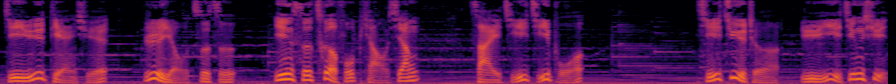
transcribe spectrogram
几于典学，日有孜孜。因思侧服漂香，载籍极薄。其句者语义精训，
